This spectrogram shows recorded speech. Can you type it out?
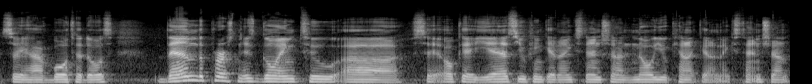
So you have both of those. Then the person is going to uh, say okay yes you can get an extension. No you cannot get an extension.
